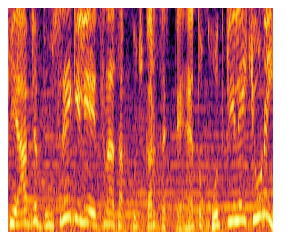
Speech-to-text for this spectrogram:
कि आप जब दूसरे के लिए इतना सब कुछ कर सकते हैं तो खुद के लिए क्यों नहीं?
